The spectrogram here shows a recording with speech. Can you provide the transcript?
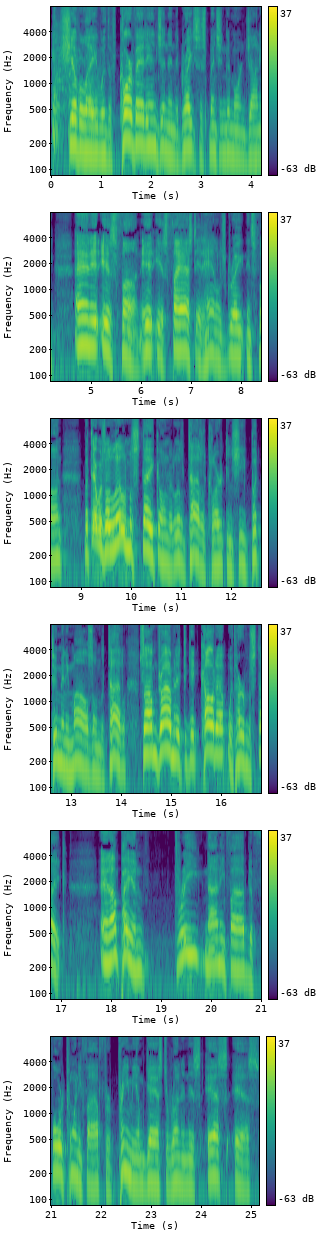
Chevrolet with a Corvette engine and the great suspension. Good morning, Johnny and it is fun. It is fast. It handles great. It's fun. But there was a little mistake on the little title clerk, and she put too many miles on the title. So I'm driving it to get caught up with her mistake, and I'm paying three ninety five to four twenty five for premium gas to run in this SS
